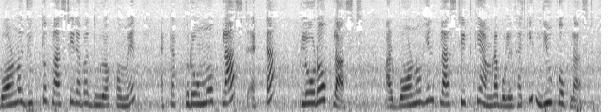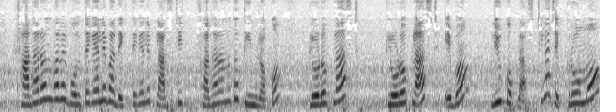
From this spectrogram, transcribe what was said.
বর্ণযুক্ত প্লাস্টিক আবার দু রকমের, একটা ক্রোমোপ্লাস্ট, একটা ক্লোরোপ্লাস্ট। আর বর্ণহীন প্লাস্টিককে আমরা বলে থাকি লিউকোপ্লাস্ট। সাধারণভাবে বলতে গেলে বা দেখতে গেলে প্লাস্টিক সাধারণত তিন রকম, ক্লোরোপ্লাস্ট ক্লোরোপ্লাস্ট এবং লিউকোপ্লাস্ট, ঠিক আছে? ক্রোমো,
